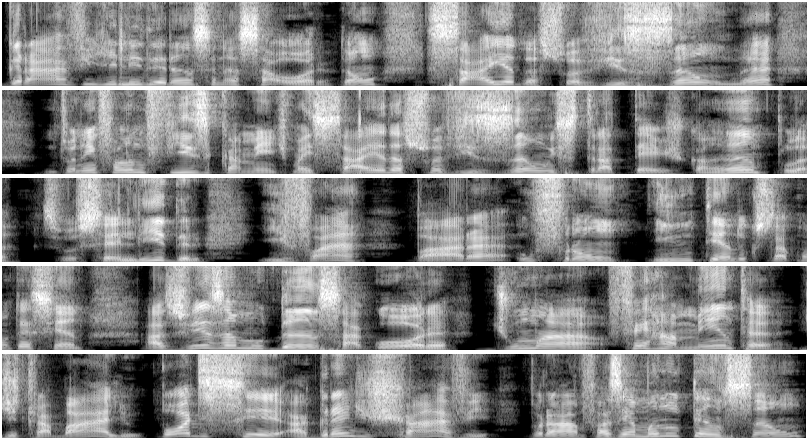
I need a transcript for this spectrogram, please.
grave de liderança nessa hora. Então, saia da sua visão, né? Não estou nem falando fisicamente, mas saia da sua visão estratégica ampla, se você é líder, e vá para o front e entenda o que está acontecendo. Às vezes a mudança agora de uma ferramenta de trabalho pode ser a grande chave para fazer a manutenção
